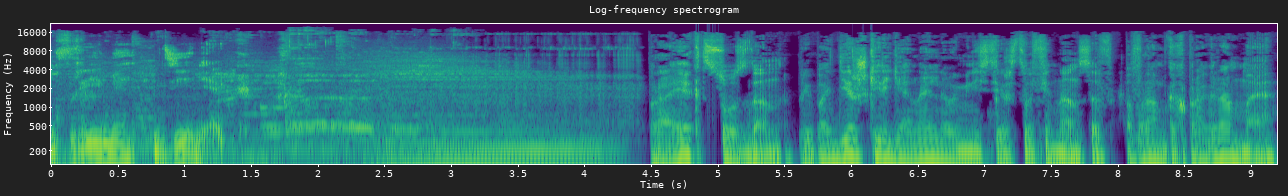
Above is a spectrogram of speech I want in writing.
Время денег. Проект создан при поддержке регионального министерства финансов в рамках программы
